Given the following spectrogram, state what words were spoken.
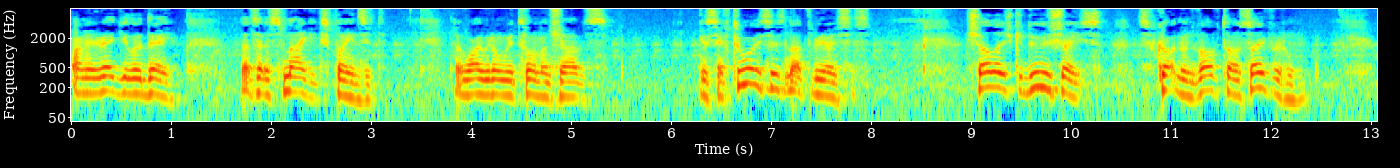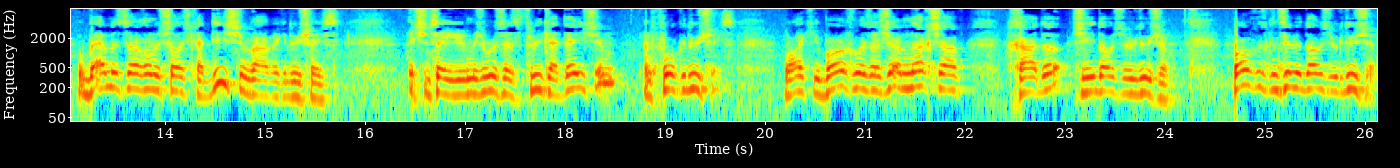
on a regular day. That's how the Smag explains it. Why we don't wear tefillin on Shabbos. Because you have two ices, not three ices. Shalosh kedushais. Sivkot and vav to sefer hum. Ube'emes zachon shalosh kadishim v'ave kedushais. It should say, Mishmur says three kadeshim and four kedushais. Why? Ki Baruch Hu is Hashem nechshav chada shehi davish v'kedusha. Baruch Hu is considered davish v'kedusha.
